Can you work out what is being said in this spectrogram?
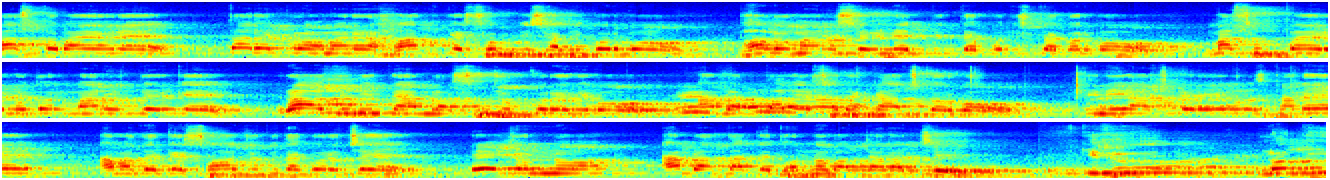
বাস্তবায়নে তারেক রহমানের হাতকে শক্তিশালী করব ভালো মানুষের নেতৃত্বে প্রতিষ্ঠা করব মাসুদ ভাইয়ের মতন মানুষদেরকে রাজনীতিতে আমরা সুযোগ করে দেব আমরা তাদের সাথে কাজ করব। তিনি আজকের এই অনুষ্ঠানে আমাদেরকে সহযোগিতা করেছে এই জন্য আমরা তাকে ধন্যবাদ জানাচ্ছি। কিছু নতুন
